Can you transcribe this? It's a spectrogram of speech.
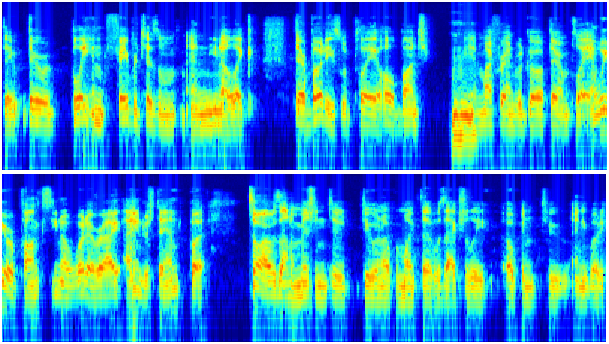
they they were blatant favoritism and you know like their buddies would play a whole bunch me mm-hmm. and my friend would go up there and play and we were punks you know whatever i i understand but so i was on a mission to do an open mic that was actually open to anybody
